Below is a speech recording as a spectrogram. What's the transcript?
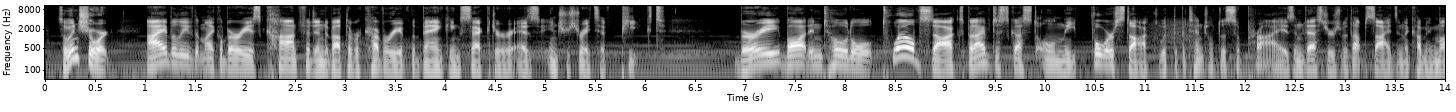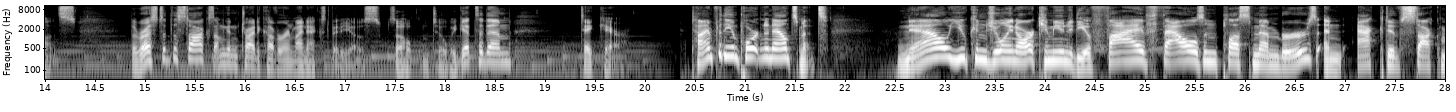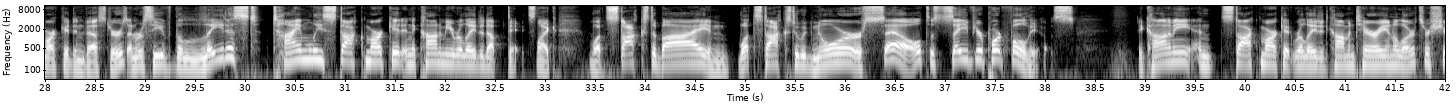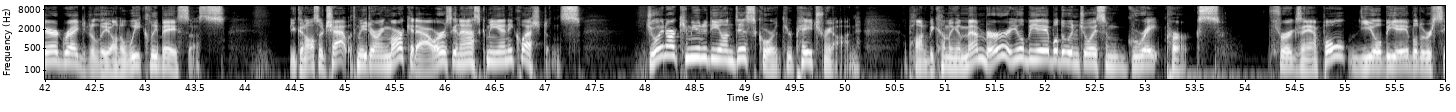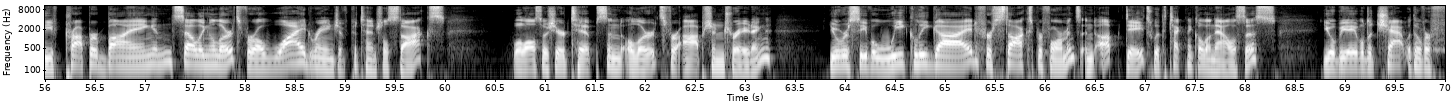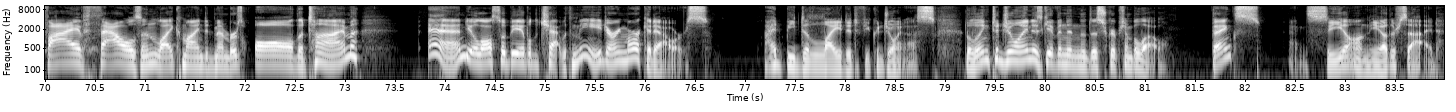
So, in short, I believe that Michael Burry is confident about the recovery of the banking sector as interest rates have peaked. Burry bought in total 12 stocks, but I've discussed only four stocks with the potential to surprise investors with upsides in the coming months. The rest of the stocks I'm going to try to cover in my next videos. So until we get to them, take care. Time for the important announcement. Now you can join our community of 5,000 plus members and active stock market investors and receive the latest timely stock market and economy related updates, like what stocks to buy and what stocks to ignore or sell to save your portfolios. Economy and stock market related commentary and alerts are shared regularly on a weekly basis. You can also chat with me during market hours and ask me any questions. Join our community on Discord through Patreon. Upon becoming a member, you'll be able to enjoy some great perks. For example, you'll be able to receive proper buying and selling alerts for a wide range of potential stocks. We'll also share tips and alerts for option trading. You'll receive a weekly guide for stocks performance and updates with technical analysis. You'll be able to chat with over 5,000 like minded members all the time. And you'll also be able to chat with me during market hours. I'd be delighted if you could join us. The link to join is given in the description below. Thanks, and see you on the other side.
